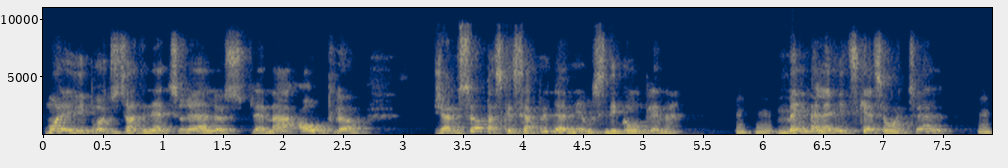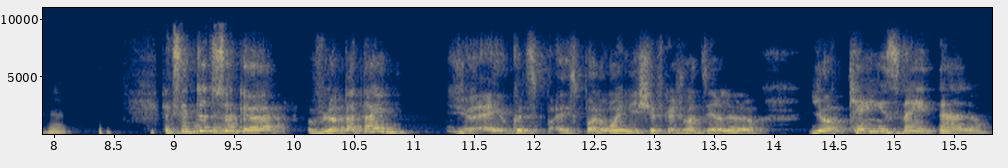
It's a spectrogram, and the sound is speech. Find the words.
Moi, les produits de santé naturelle, le supplément, autres, là, j'aime ça parce que ça peut devenir aussi des compléments, mm-hmm. même à la médication actuelle. Mm-hmm. C'est tout ça que, voilà peut-être, écoute, c'est pas, loin les chiffres que je vais te dire là, il y a 15-20 ans, là,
